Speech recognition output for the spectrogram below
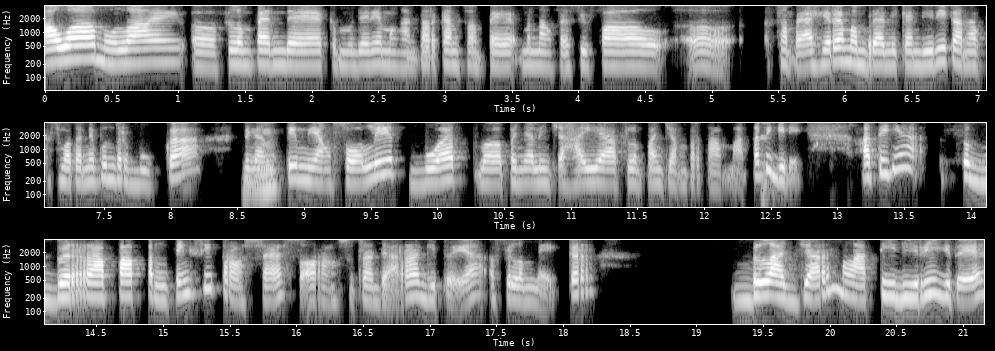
awal mulai eh, film pendek, kemudian yang mengantarkan sampai menang festival, eh, sampai akhirnya memberanikan diri karena kesempatannya pun terbuka dengan tim yang solid buat uh, penyalin cahaya film panjang pertama. Tapi gini, artinya seberapa penting sih proses seorang sutradara gitu ya, filmmaker belajar melatih diri gitu ya,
